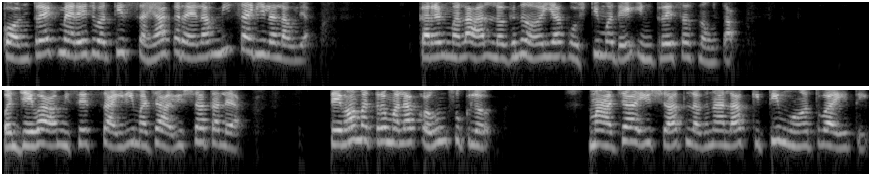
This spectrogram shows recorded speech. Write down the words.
कॉन्ट्रॅक्ट मॅरेज वरती सह्या करायला मी सायलीला लावल्या. कारण मला लग्न या गोष्टीमध्ये इंटरेस्टच नव्हता. पण जेव्हा मिसेस सायली माझ्या आयुष्यात आल्या तेव्हा मात्र मला कळून चुकलं. माझ्या आयुष्यात लग्नाला किती महत्त्व आहे ते.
